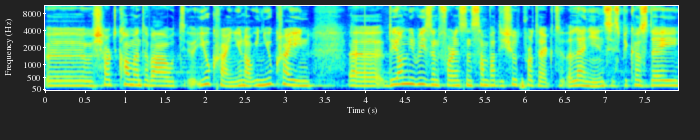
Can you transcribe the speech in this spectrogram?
uh, short comment about Ukraine. You know, in Ukraine, uh, the only reason, for instance, somebody should protect Lenins is because they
